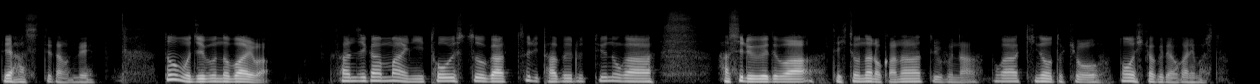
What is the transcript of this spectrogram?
で走ってたので、どうも自分の場合は、3時間前に糖質をがっつり食べるっていうのが、走る上では適当なのかなというふうなのが、昨日と今日の比較で分かりました。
